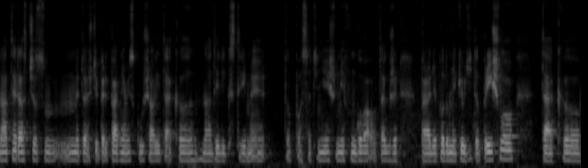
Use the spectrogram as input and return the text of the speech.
na teraz, čo sme to ešte pred pár dňami skúšali, tak uh, na Dilix streame to v podstate nefungovalo, takže pravdepodobne keby ti to prišlo, tak, uh,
